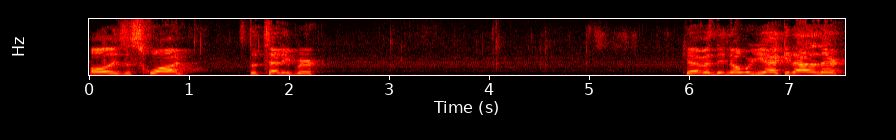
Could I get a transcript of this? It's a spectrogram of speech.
Oh, he's a squad. It's the teddy bear. Kevin, they know where you at. Get out of there.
